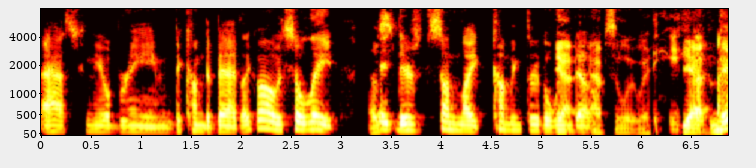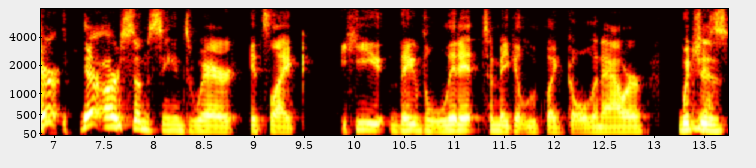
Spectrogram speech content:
asks Neil Breen to come to bed. Like, oh, it's so late. That's- It- there's sunlight coming through the Yeah, window. absolutely. yeah there there are some scenes where it's like he they've lit it to make it look like golden hour which Yeah. is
